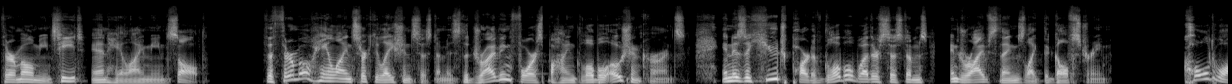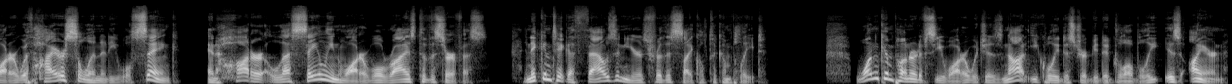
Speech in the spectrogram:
Thermo means heat, and haline means salt. The thermohaline circulation system is the driving force behind global ocean currents and is a huge part of global weather systems and drives things like the Gulf Stream. Cold water with higher salinity will sink, and hotter, less saline water will rise to the surface, and it can take a thousand years for this cycle to complete. One component of seawater which is not equally distributed globally is iron.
